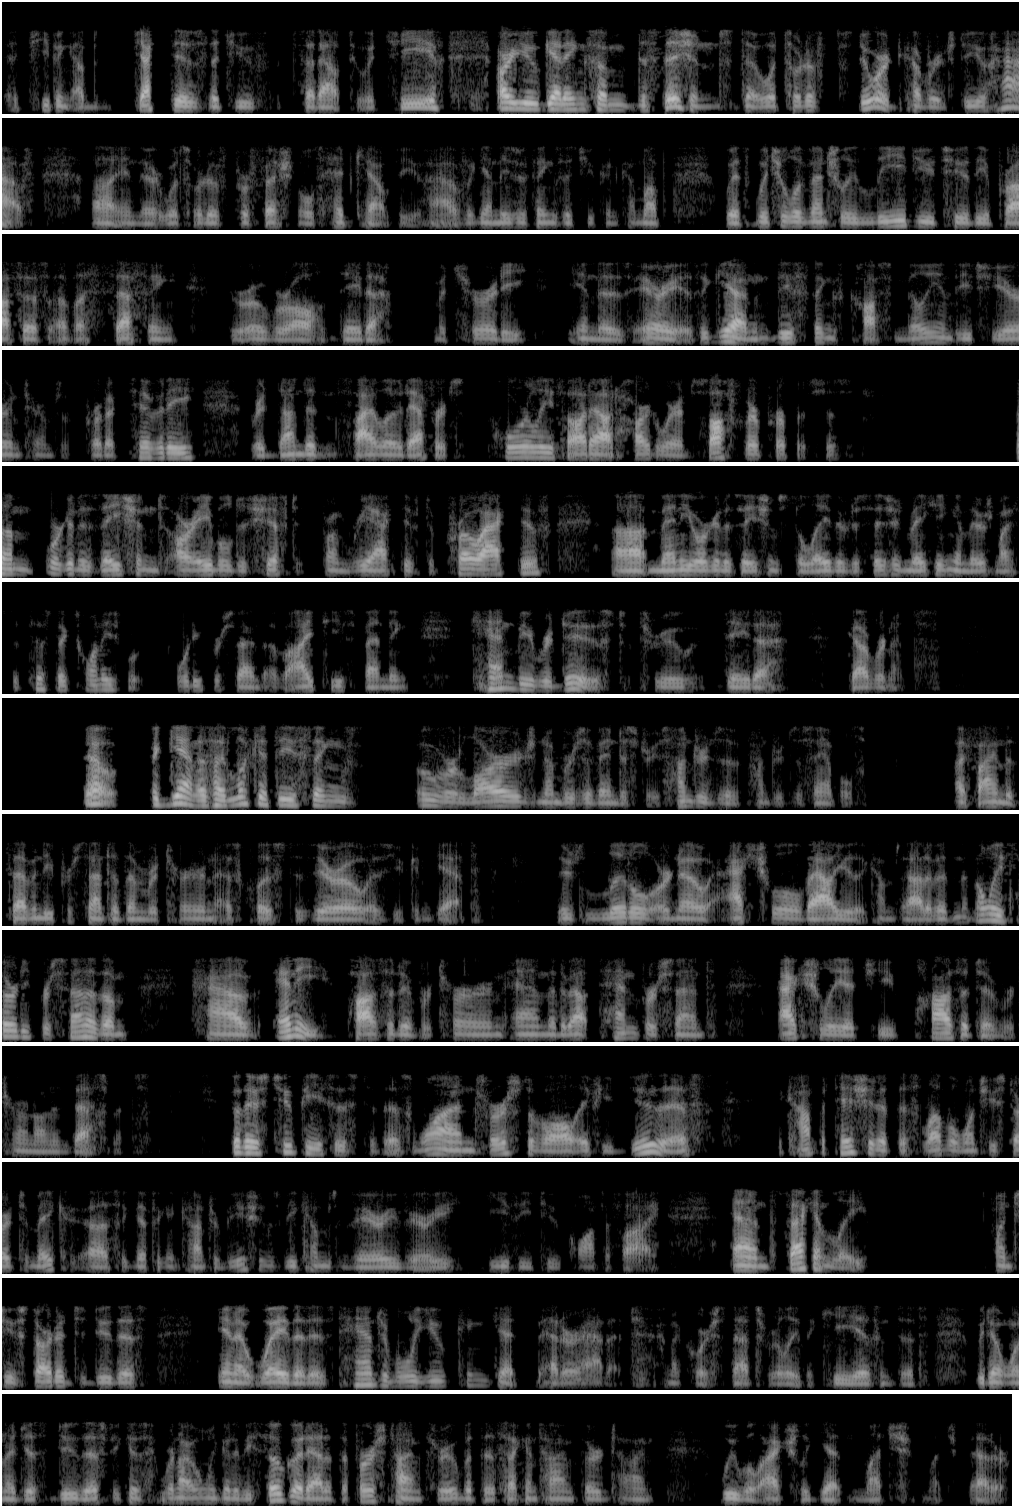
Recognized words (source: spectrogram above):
achieving objectives that you've set out to achieve? Are you getting some decisions? To what sort of steward coverage do you have uh, in there? What sort of professionals headcount do you have? Again, these are things that you can come up with, which will eventually lead you to the process of assessing your overall data maturity in those areas. Again, these things cost millions each year in terms of productivity, redundant and siloed efforts, poorly thought out hardware and software purposes, some organizations are able to shift from reactive to proactive. Uh, many organizations delay their decision making, and there's my statistic, 20, 40% of IT spending can be reduced through data governance. Now, again, as I look at these things over large numbers of industries, hundreds of hundreds of samples, I find that 70% of them return as close to zero as you can get there's little or no actual value that comes out of it. And only 30% of them have any positive return and that about 10% actually achieve positive return on investments. So there's two pieces to this. One, first of all, if you do this, the competition at this level, once you start to make uh, significant contributions, becomes very, very easy to quantify. And secondly, once you've started to do this in a way that is tangible, you can get better at it. And of course, that's really the key, isn't it? We don't want to just do this because we're not only going to be so good at it the first time through, but the second time, third time, we will actually get much, much better.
